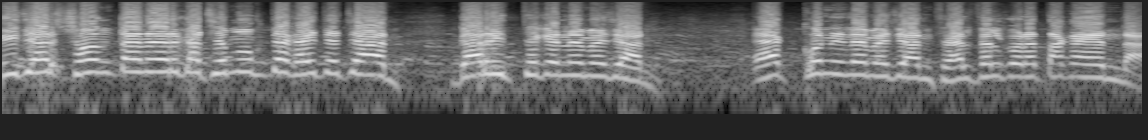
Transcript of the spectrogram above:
নিজের সন্তানের কাছে মুখ দেখাইতে চান গাড়ির থেকে নেমে যান। এক্ষুনি নেমে যান ফেল ফেল করে তাকায়েন না।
